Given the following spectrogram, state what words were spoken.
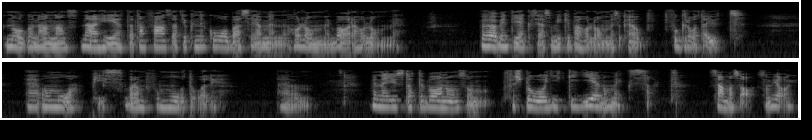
någon annans närhet, att han fanns, att jag kunde gå och bara säga men håll om mig, bara håll om mig. Behöver inte egentligen säga så mycket, bara håll om mig så kan jag få gråta ut. Eh, och må piss, bara få må dålig. Eh, men just att det var någon som förstod och gick igenom exakt samma sak som jag.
